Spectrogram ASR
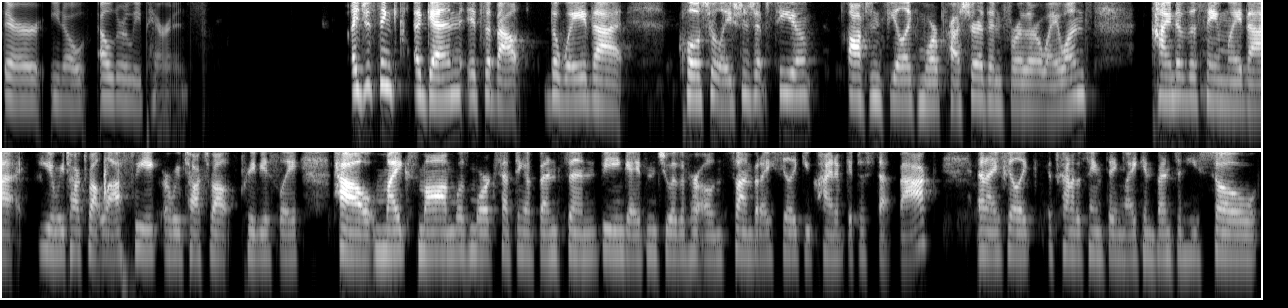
their, you know, elderly parents. I just think again, it's about the way that close relationships to you often feel like more pressure than further away ones kind of the same way that you know we talked about last week or we've talked about previously how Mike's mom was more accepting of Benson being gay than she was of her own son but I feel like you kind of get to step back and I feel like it's kind of the same thing Mike and Benson he's so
